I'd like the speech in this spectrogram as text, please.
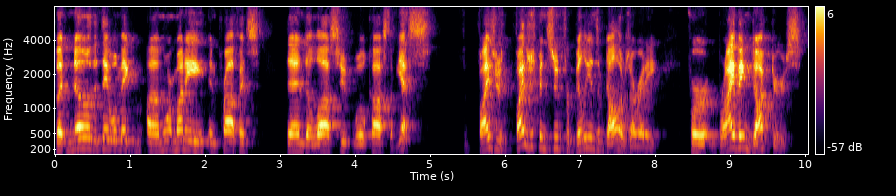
but know that they will make uh, more money in profits than the lawsuit will cost them? Yes. Pfizer Pfizer's been sued for billions of dollars already for bribing doctors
